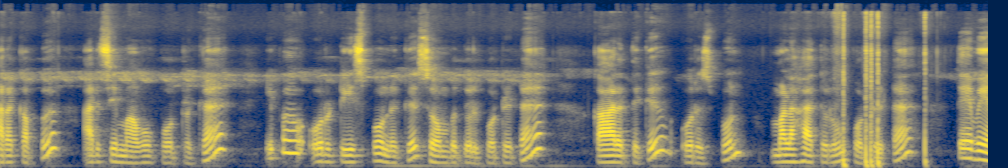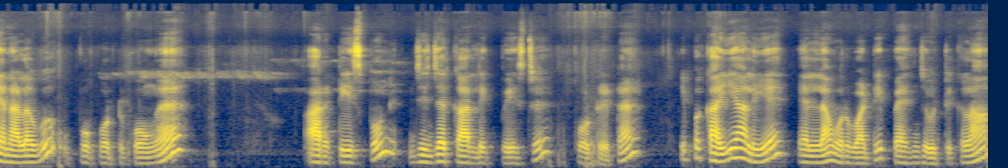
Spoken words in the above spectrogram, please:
அரை கப்பு அரிசி மாவும் போட்டிருக்கேன். இப்போ ஒரு டீஸ்பூனுக்கு சோம்புத்தூள் போட்டுட்டேன். காரத்துக்கு ஒரு ஸ்பூன் மிளகாத்தூளும் போட்டுக்கிட்டேன் தேவையான அளவு உப்பு போட்டுக்கோங்க. அரை டீஸ்பூன் ஜிஞ்சர் கார்லிக் பேஸ்ட்டு போட்டுட்டேன் இப்போ கையாலேயே எல்லாம் ஒரு வாட்டி பிசைஞ்சு விட்டுக்கலாம்.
